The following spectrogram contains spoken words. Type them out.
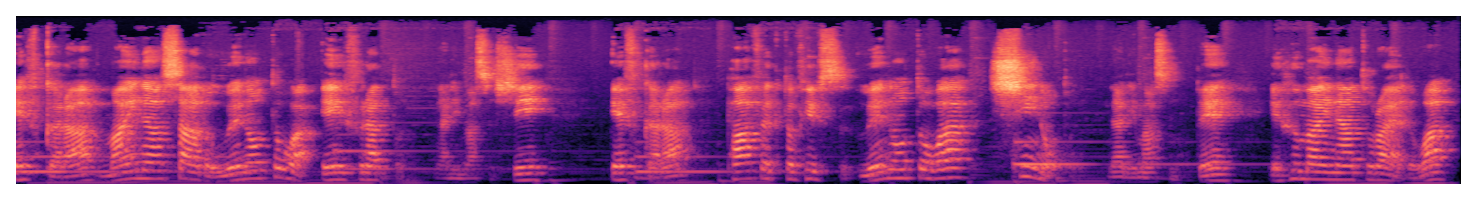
F からマイナーサード上の音は A フラットになりますし F からパーフェクトフィフス上の音は C の音になりますので f マイナートライアドは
